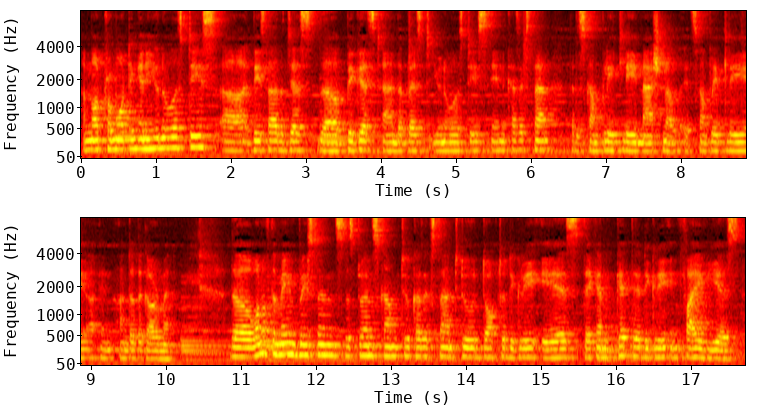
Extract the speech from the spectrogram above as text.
I'm not promoting any universities. Uh, these are just the biggest and the best universities in Kazakhstan that is completely national. It's completely uh, in, under the government. The, one of the main reasons the students come to Kazakhstan to do doctor degree is they can get their degree in five years.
